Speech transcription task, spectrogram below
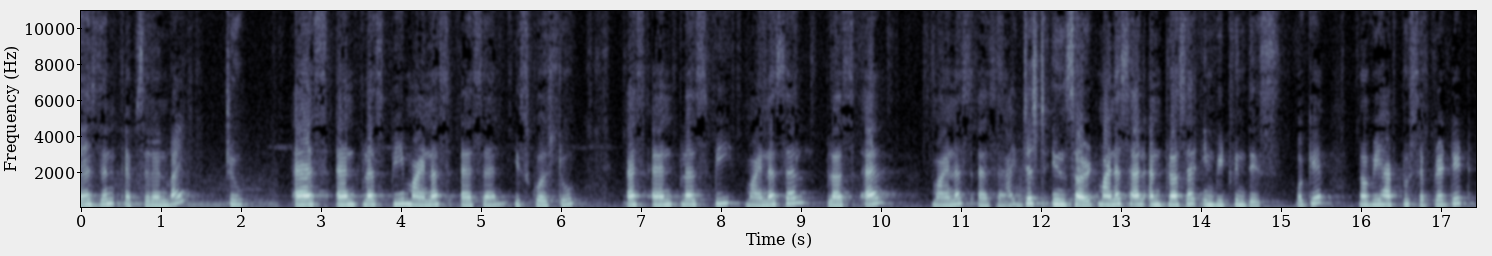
less than epsilon by 2 as n plus p minus sn is equals to Sn plus P minus L plus L minus Sn. I just insert minus L and plus L in between this. Okay. Now we have to separate it.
